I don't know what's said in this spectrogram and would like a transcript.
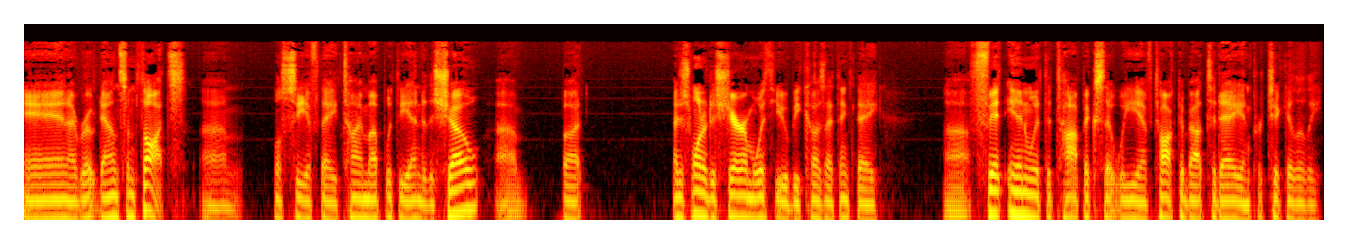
and I wrote down some thoughts. Um, we'll see if they time up with the end of the show, uh, but I just wanted to share them with you because I think they uh, fit in with the topics that we have talked about today, and particularly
